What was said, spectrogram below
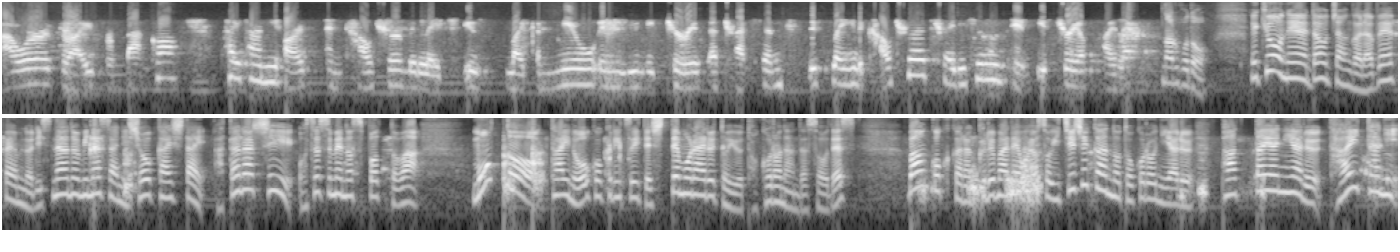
hour drive from Bangkok. Thai Thani Arts and Culture Village is like a new and unique tourist attraction displaying the culture, traditions, and history of Thailand. なるほど。え今日ね、ダオちゃんがラブ FM のリスナーの皆さんに紹介したい新しいおすすめのスポットは、もっとタイの王国について知ってもらえるというところなんだそうです。バンコクから車でおよそ1時間のところにあるパッタヤにあるタイタニ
